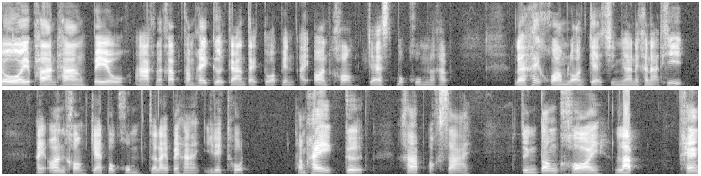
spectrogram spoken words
โดยผ่านทางเปลวอาร์คนะครับทำให้เกิดการแตกตัวเป็นไอออนของแก๊สปกคลุมนะครับ และให้ความร้อนแก่ชิ้นงานในขณะที่ไอออนของแก๊สปกคลุมจะไหลไปหาอิเล็กโทรดทำให้เกิดคาราบออกไซด์จึงต้องคอยรับแท่ง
